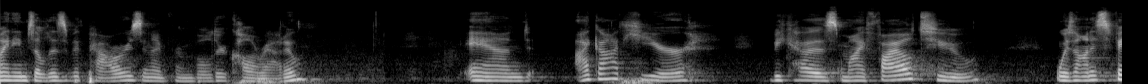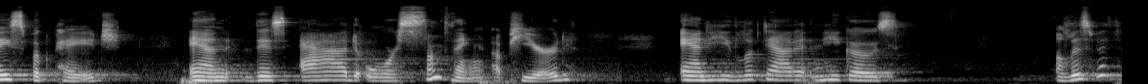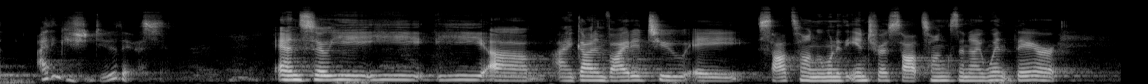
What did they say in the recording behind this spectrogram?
My name's Elizabeth Powers, and I'm from Boulder, Colorado. And I got here because my file two was on his Facebook page, and this ad or something appeared. And he looked at it and he goes, Elizabeth, I think you should do this. And so he, he, he uh, I got invited to a satsang, one of the interest satsangs, and I went there.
